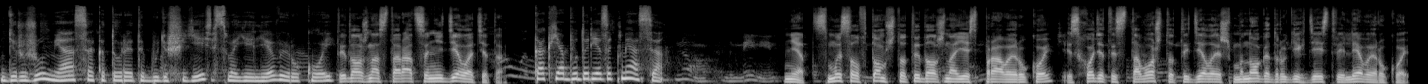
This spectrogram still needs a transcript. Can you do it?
держу мясо, которое ты будешь есть своей левой рукой. Ты должна стараться не делать это. Как я буду резать мясо? Нет, смысл в том, что ты должна есть правой рукой, исходит из того, что ты делаешь много других действий левой рукой.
